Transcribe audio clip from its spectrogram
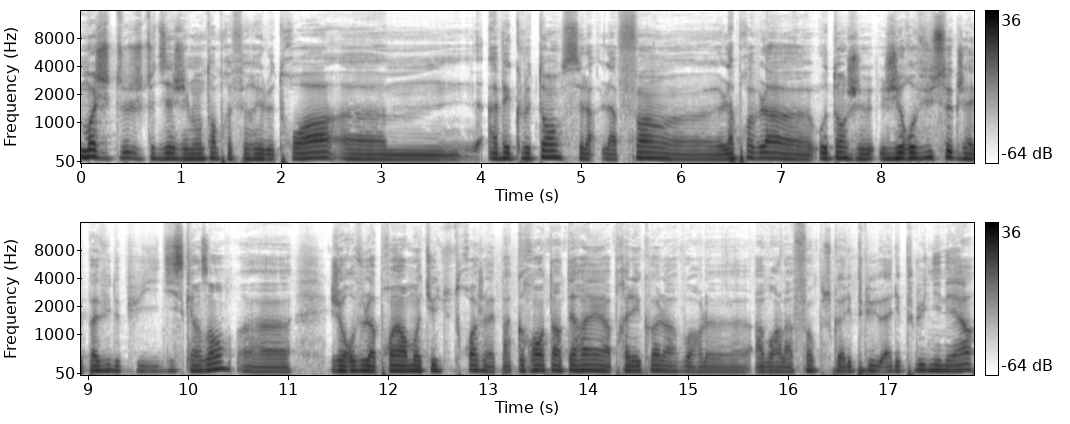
Moi, je te, disais, j'ai longtemps préféré le 3. euh, avec le temps, c'est la, fin. euh, la preuve là, euh, autant j'ai revu ceux que j'avais pas vus depuis 10-15 ans. euh, j'ai revu la première moitié du 3. J'avais pas grand intérêt après l'école à voir, à voir la fin parce qu'elle est, plus, est plus linéaire,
